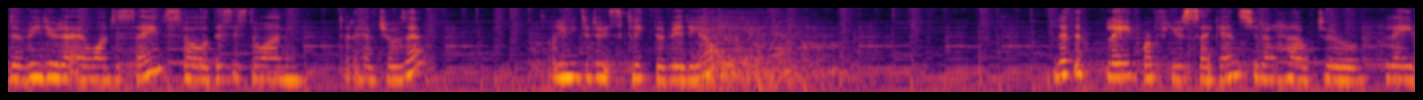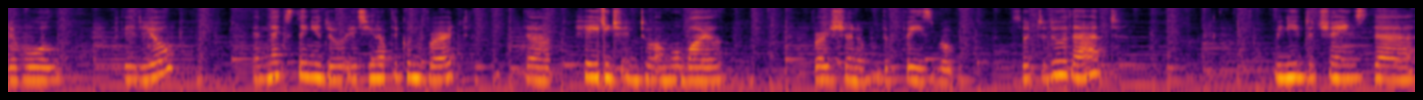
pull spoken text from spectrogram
the video that I want to save so this is the one that I have chosen. So all you need to do is click the video. Let it play for a few seconds. You don't have to play the whole video. And next thing you do is you have to convert the page into a mobile version of the Facebook. So to do that we need to change the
